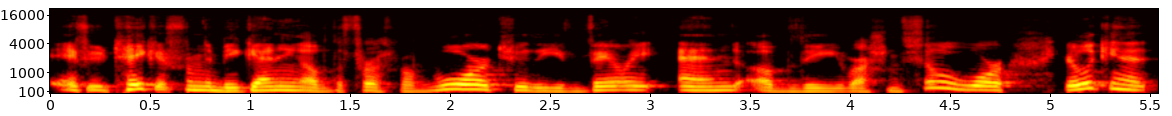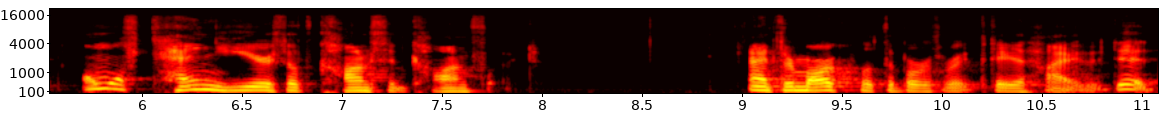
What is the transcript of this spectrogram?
If you take it from the beginning of the First World War to the very end of the Russian Civil War, you're looking at almost 10 years of constant conflict. And it's remarkable that the birth rate stayed as high as it did.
